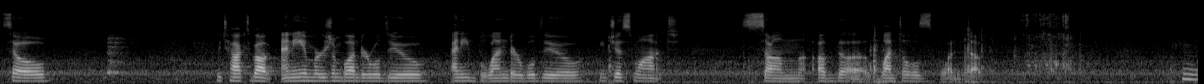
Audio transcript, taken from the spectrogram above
So we talked about any immersion blender will do, any blender will do. You just want some of the lentils blended up. Hmm,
